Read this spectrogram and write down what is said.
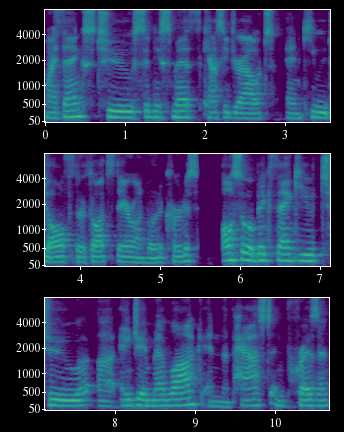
My thanks to Sydney Smith, Cassie Drought, and Keely Dahl for their thoughts there on Voda Curtis. Also, a big thank you to uh, AJ Medlock and the past and present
